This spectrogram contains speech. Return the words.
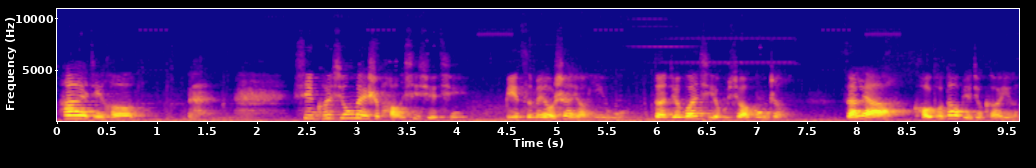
嗨，金恒。幸亏兄妹是旁系血亲，彼此没有赡养义务，断绝关系也不需要公证，咱俩口头道别就可以了。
